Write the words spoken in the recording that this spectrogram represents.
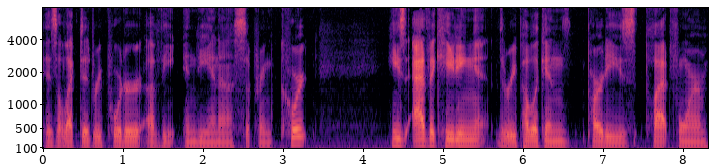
is elected reporter of the Indiana Supreme Court. He's advocating the Republican Party's platform.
